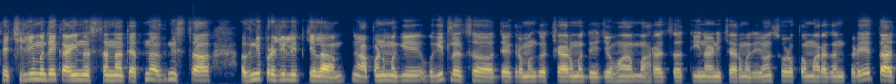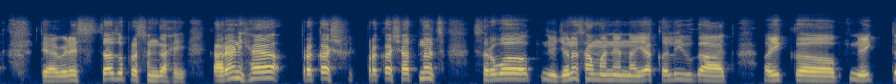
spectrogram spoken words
त्या चिलीमध्ये काही नसताना त्यातनं अग्निस्था अग्नि प्रज्वलित केला. आपण मग बघितलंच त्या क्रमांक चारमध्ये जेव्हा महाराज तीन आणि चारमध्ये जेव्हा सोडप्पा महाराजांकडे येतात त्यावेळेसचा जो प्रसंग आहे. कारण ह्या प्रकाश प्रकाशातनच सर्व जनसामान्यांना या कलियुगात एक एक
